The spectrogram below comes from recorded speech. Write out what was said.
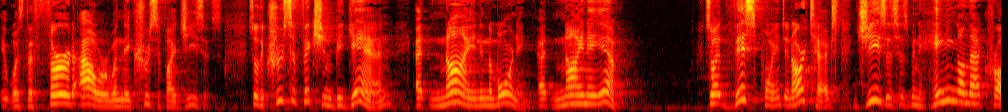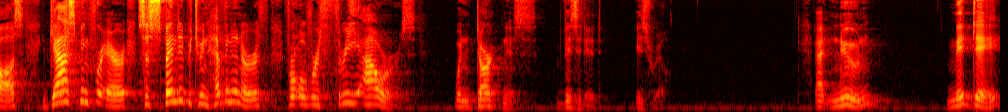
it was the third hour when they crucified Jesus. So the crucifixion began at 9 in the morning, at 9 a.m. So at this point in our text, Jesus has been hanging on that cross, gasping for air, suspended between heaven and earth for over three hours when darkness visited Israel. At noon, midday,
